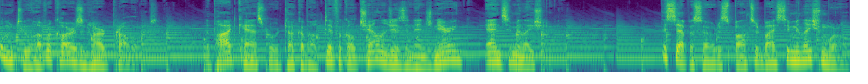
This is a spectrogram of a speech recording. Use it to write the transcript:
Welcome to Hovercars and Hard Problems, the podcast where we talk about difficult challenges in engineering and simulation. This episode is sponsored by Simulation World.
